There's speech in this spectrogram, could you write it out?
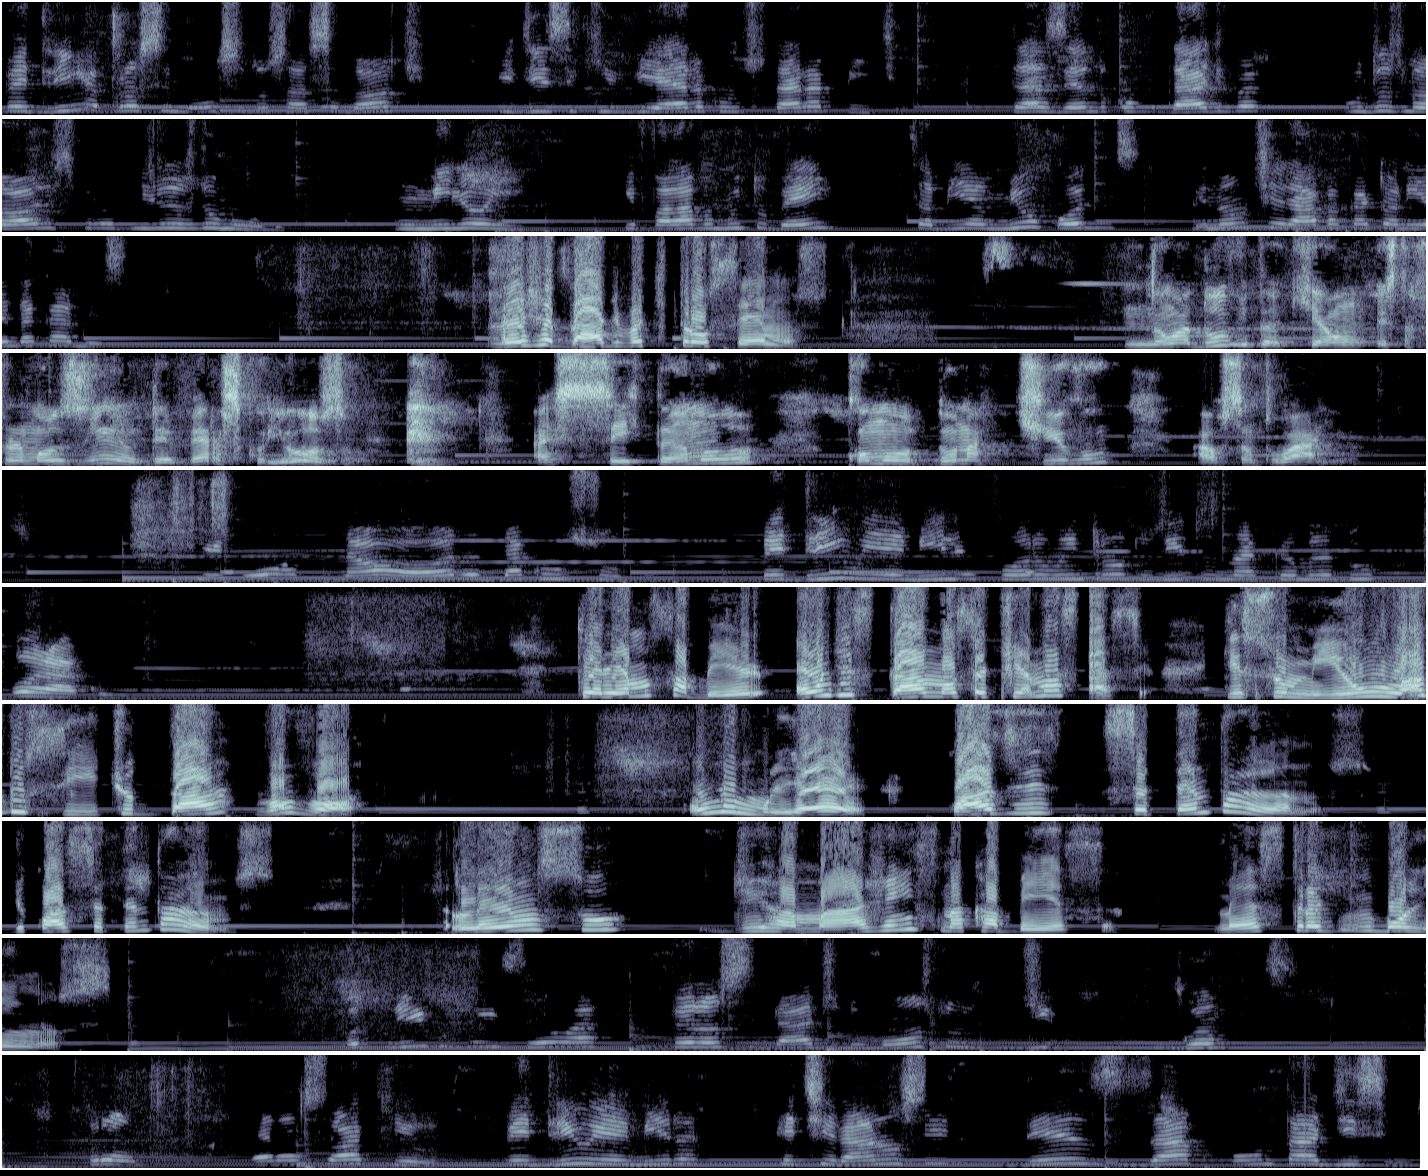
Pedrinho aproximou-se do sacerdote e disse que viera consultar a Pítia, trazendo como dádiva um dos maiores prodígios do mundo, um milhoí, que falava muito bem, sabia mil coisas e não tirava a cartolinha da cabeça. Veja a dádiva que trouxemos. Não há dúvida que é um estaformosinho deveras curioso. Aceitamo-lo como donativo ao santuário. Chegou afinal a hora da consulta. Pedrinho e Emília foram introduzidos na câmara do oráculo. Queremos saber onde está nossa tia Anastácia, que sumiu lá do sítio da vovó. Uma mulher quase 70 anos, de quase 70 anos. Lenço de ramagens na cabeça, mestra em bolinhos. Rodrigo venceu a ferocidade do monstro de Guampas. Pronto, era só aquilo. Pedrinho e Emira retiraram-se desapontadíssimos.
